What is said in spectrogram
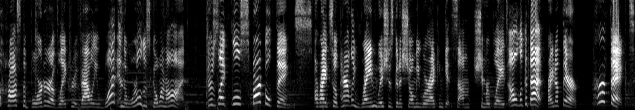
across the border of Lakeroot Valley. What in the world is going on? There's like little sparkle things. All right, so apparently Rain Wish is gonna show me where I can get some shimmer blades. Oh, look at that, right up there. Perfect.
